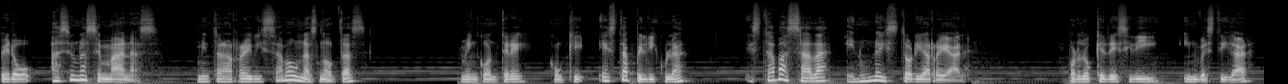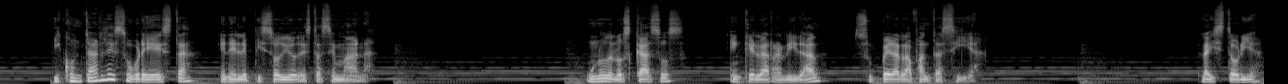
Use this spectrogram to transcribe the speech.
Pero hace unas semanas, mientras revisaba unas notas, me encontré con que esta película está basada en una historia real, por lo que decidí investigar y contarles sobre esta en el episodio de esta semana uno de los casos en que la realidad supera la fantasía. La historia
